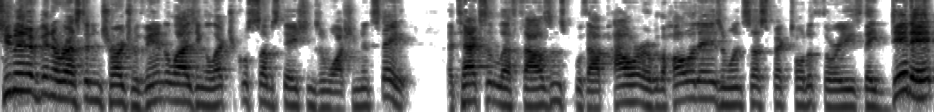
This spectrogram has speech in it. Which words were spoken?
Two men have been arrested and charged with vandalizing electrical substations in Washington State. attacks that left thousands without power over the holidays, and one suspect told authorities they did it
